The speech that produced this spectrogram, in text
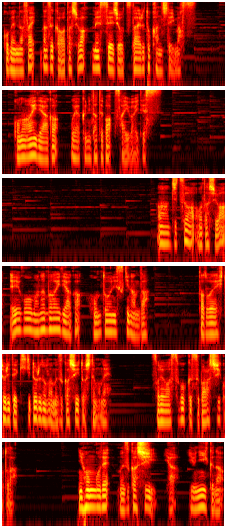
ごめんなさい。なぜか私はメッセージを伝えると感じています。このアイデアがお役に立てば幸いです。あ実は私は英語を学ぶアイデアが本当に好きなんだ。たとえ一人で聞き取るのが難しいとしてもね。それはすごく素晴らしいことだ。日本語で難しいやユニークな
